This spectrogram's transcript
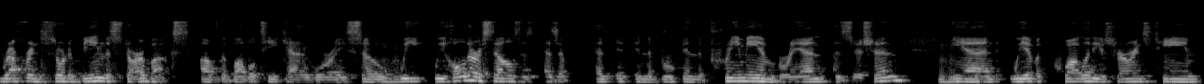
referenced sort of being the Starbucks of the bubble tea category. So mm-hmm. we we hold ourselves as, as a as in the in the premium brand position, mm-hmm. and we have a quality assurance team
